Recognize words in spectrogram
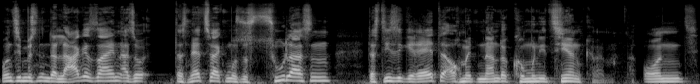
und sie müssen in der Lage sein, also das Netzwerk muss es zulassen, dass diese Geräte auch miteinander kommunizieren können. Und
